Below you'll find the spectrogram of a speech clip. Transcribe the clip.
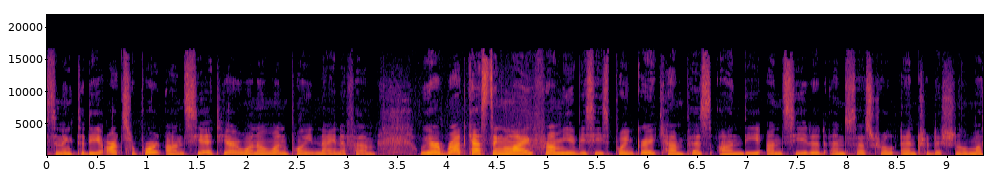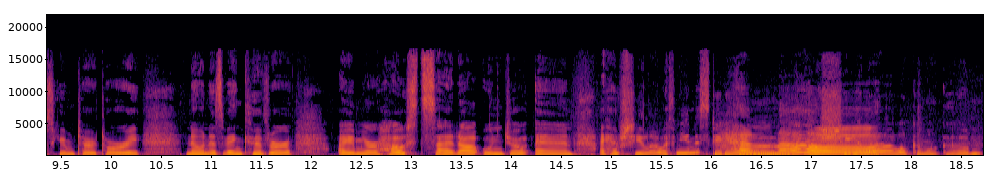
listening to the Arts Report on CITR 101.9 FM. We are broadcasting live from UBC's Point Grey campus on the unceded ancestral and traditional Musqueam territory known as Vancouver. I am your host, Saira Unju, and I have Sheila with me in the studio. Hello. Hi, Sheila. Welcome, welcome.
